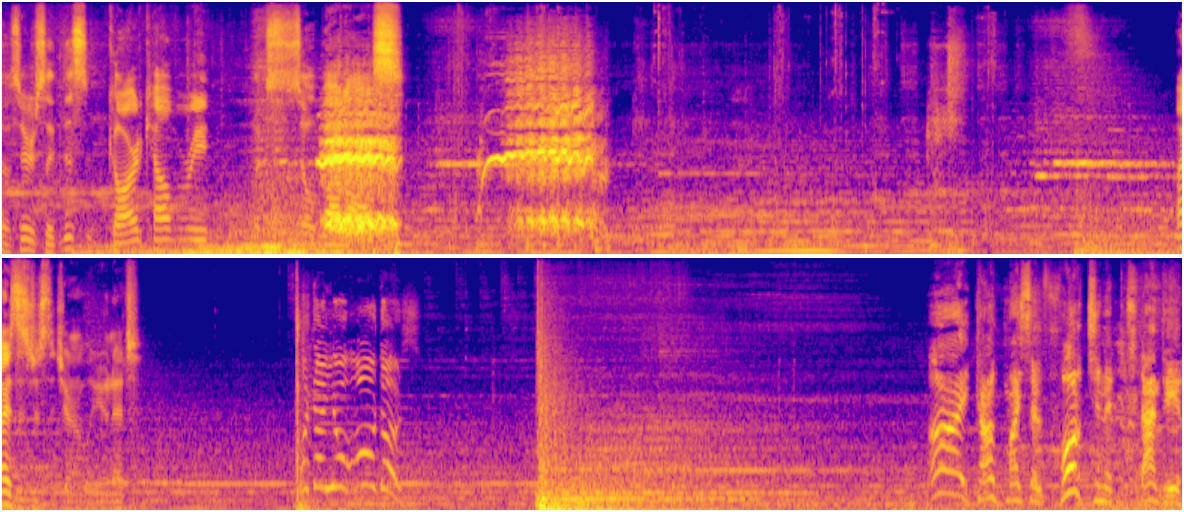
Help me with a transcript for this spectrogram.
Yo, seriously, this guard cavalry looks so badass. Why is this just a general unit? What are your orders? I count myself fortunate to stand here.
